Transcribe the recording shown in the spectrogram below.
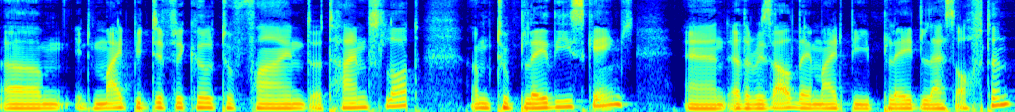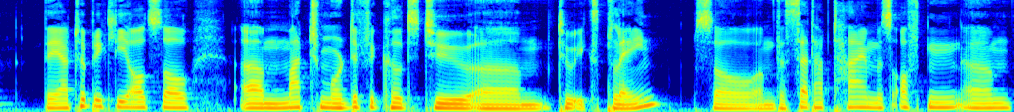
um, it might be difficult to find a time slot um, to play these games, and as a result, they might be played less often. They are typically also um, much more difficult to um, to explain. So um, the setup time is often um,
